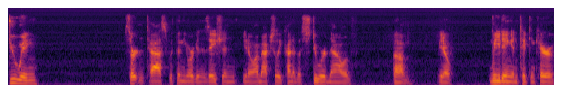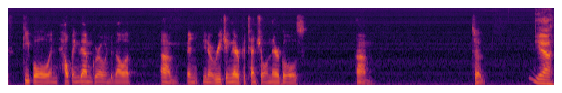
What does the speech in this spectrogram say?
doing certain tasks within the organization. You know, I'm actually kind of a steward now of, um, you know, leading and taking care of people and helping them grow and develop, um, and you know, reaching their potential and their goals. Um, so Yeah,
